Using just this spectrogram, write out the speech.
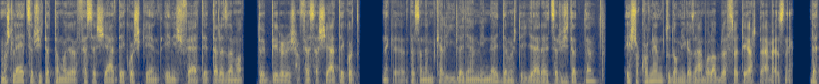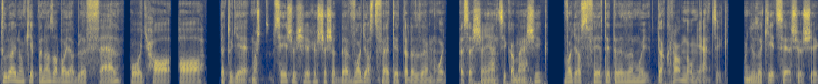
Most leegyszerűsítettem, hogy a feszes játékosként én is feltételezem a többiről is a feszes játékot. Nekem persze nem kell így legyen, mindegy, de most így erre egyszerűsítettem. És akkor nem tudom igazából a blöffet értelmezni. De tulajdonképpen az a baj a blöffel, hogy ha, ha tehát ugye most szélsőséges esetben vagy azt feltételezem, hogy feszesen játszik a másik, vagy azt feltételezem, hogy tök random játszik. Ugye az a két szélsőség.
